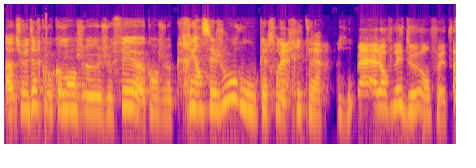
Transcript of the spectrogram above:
Ah, tu veux dire comment je, fais euh, quand je crée un séjour ou quels sont les critères? Bah, Alors les deux en fait.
